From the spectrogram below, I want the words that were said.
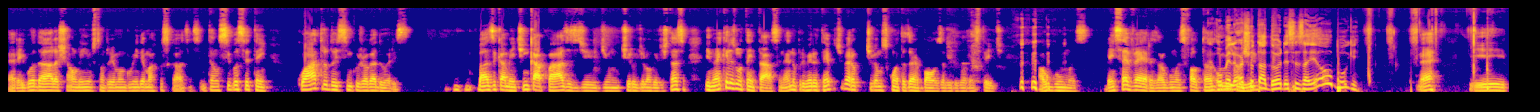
Era Iguodala, Shawn Livingston, Draymond Green e Marcus Cousins. Então, se você tem quatro dos cinco jogadores basicamente incapazes de, de um tiro de longa distância. E não é que eles não tentassem, né? No primeiro tempo tiveram, tivemos quantas airballs ali do Golden State? Algumas. Bem severas, algumas faltando. O melhor chutador desses aí é o Bug. É. E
